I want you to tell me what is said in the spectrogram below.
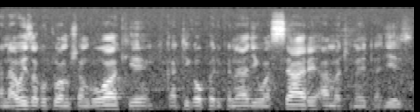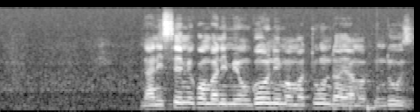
anaweza kutoa mchango wake katika upatikanaji wa sare ama tunaita jezi, na niseme kwamba ni miongoni mwa matunda ya mapinduzi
